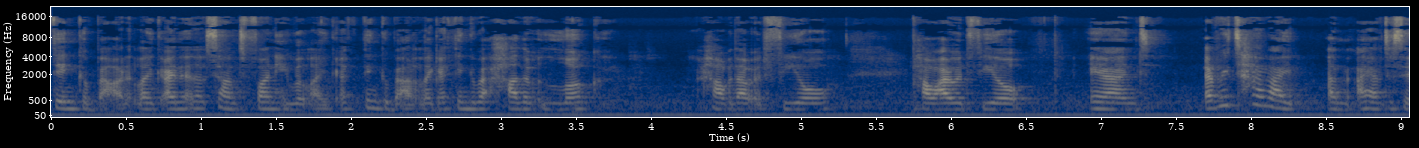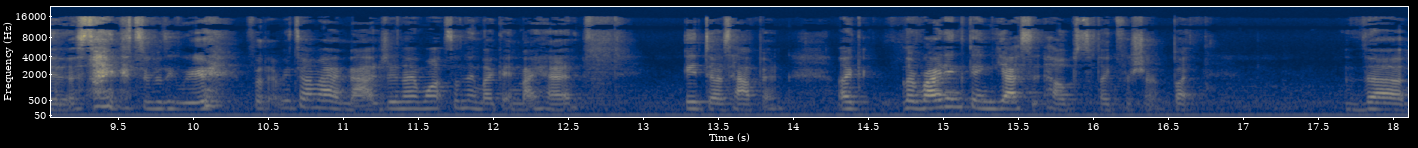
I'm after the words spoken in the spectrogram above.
think about it. Like I know that sounds funny, but like I think about it. Like I think about how that would look, how that would feel, how I would feel. And every time I, um, I have to say this, like it's really weird, but every time I imagine I want something like in my head, it does happen. Like the writing thing, yes, it helps, like for sure. But the,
